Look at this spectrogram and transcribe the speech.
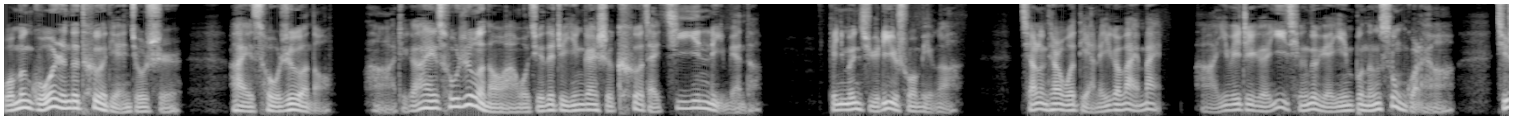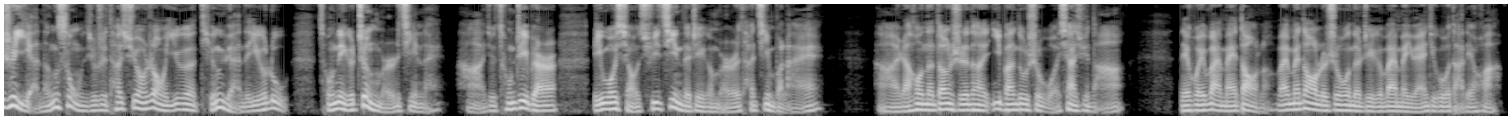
我们国人的特点就是爱凑热闹啊，这个爱凑热闹啊，我觉得这应该是刻在基因里面的。给你们举例说明啊，前两天我点了一个外卖啊，因为这个疫情的原因不能送过来啊，其实也能送，就是他需要绕一个挺远的一个路，从那个正门进来啊，就从这边离我小区近的这个门他进不来啊。然后呢，当时他一般都是我下去拿。那回外卖到了，外卖到了之后呢，这个外卖员就给我打电话，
